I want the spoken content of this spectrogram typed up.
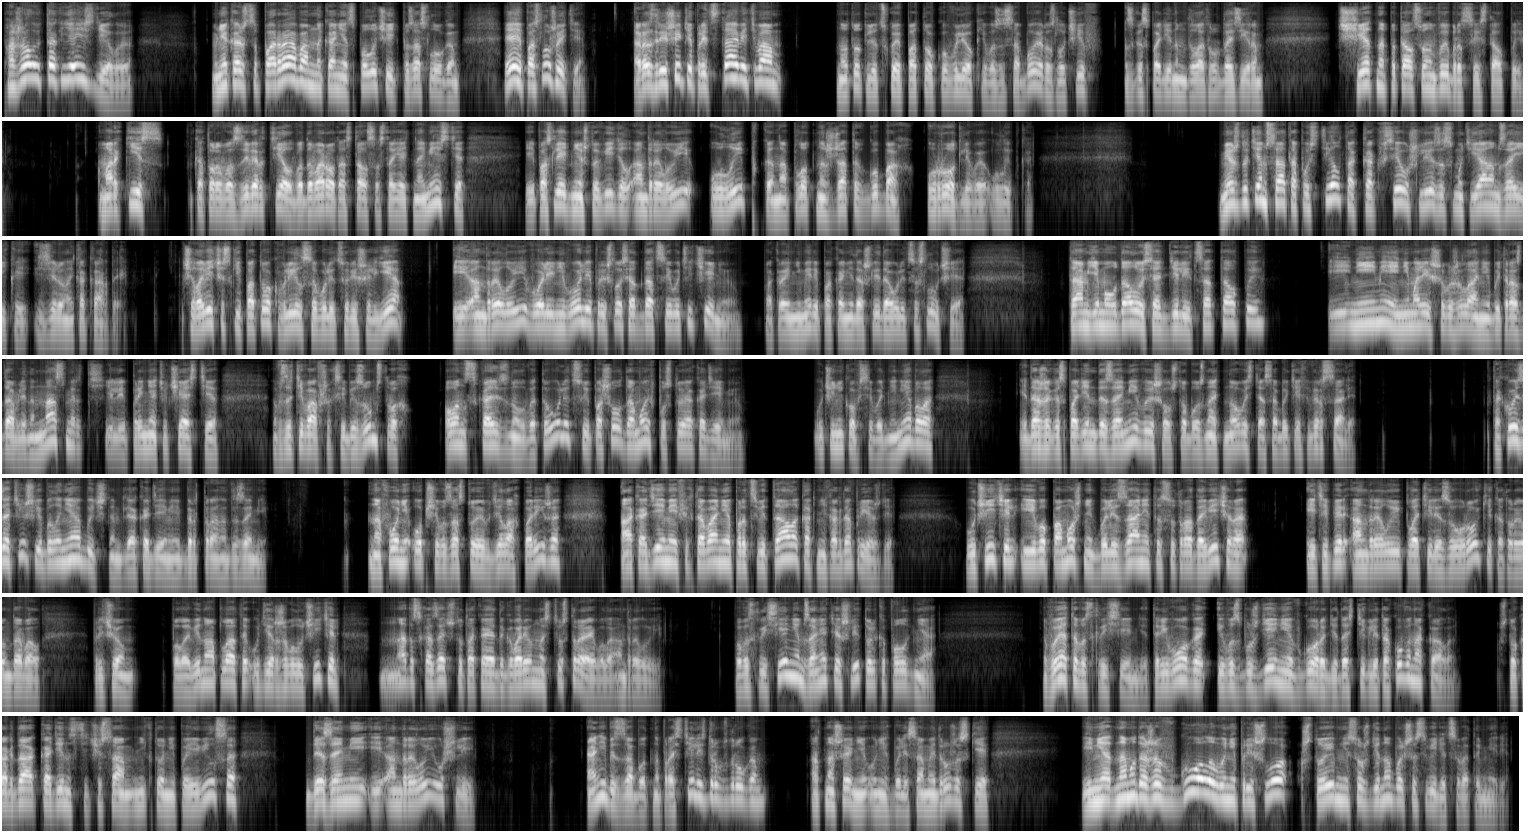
Пожалуй, так я и сделаю. Мне кажется, пора вам, наконец, получить по заслугам. Эй, послушайте, Разрешите представить вам...» Но тут людской поток увлек его за собой, разлучив с господином Делатру-Дазиром. Тщетно пытался он выбраться из толпы. Маркиз, которого завертел водоворот, остался стоять на месте, и последнее, что видел Андре Луи, — улыбка на плотно сжатых губах, уродливая улыбка. Между тем сад опустел, так как все ушли за смутьяном Заикой с зеленой кокардой. Человеческий поток влился в улицу Ришелье, и Андре Луи волей-неволей пришлось отдаться его течению, по крайней мере, пока не дошли до улицы случая. Там ему удалось отделиться от толпы, и, не имея ни малейшего желания быть раздавленным насмерть или принять участие в затевавшихся безумствах, он скользнул в эту улицу и пошел домой в пустую академию. Учеников сегодня не было, и даже господин Дезами вышел, чтобы узнать новости о событиях в Версале. Такое затишье было необычным для Академии Бертрана Дезами. На фоне общего застоя в делах Парижа Академия фехтования процветала, как никогда прежде. Учитель и его помощник были заняты с утра до вечера, и теперь Андре Луи платили за уроки, которые он давал, причем половину оплаты удерживал учитель. Надо сказать, что такая договоренность устраивала Андре Луи. По воскресеньям занятия шли только полдня. В это воскресенье тревога и возбуждение в городе достигли такого накала, что когда к одиннадцати часам никто не появился, Дезами и Андре Луи ушли. Они беззаботно простились друг с другом, отношения у них были самые дружеские, и ни одному даже в голову не пришло, что им не суждено больше свидеться в этом мире.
